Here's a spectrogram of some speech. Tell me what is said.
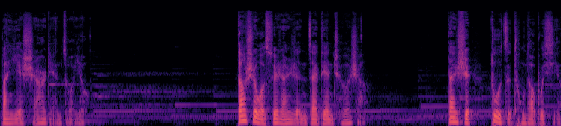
半夜十二点左右。当时我虽然人在电车上，但是肚子痛到不行，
